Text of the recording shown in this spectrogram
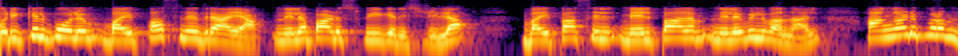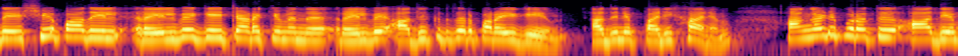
ഒരിക്കൽ പോലും ബൈപ്പാസിനെതിരായ നിലപാട് സ്വീകരിച്ചിട്ടില്ല. ബൈപ്പാസിൽ മേൽപ്പാലം നിലവിൽ വന്നാൽ അങ്ങാടിപ്പുറം ദേശീയപാതയിൽ റെയിൽവേ ഗേറ്റ് അടയ്ക്കുമെന്ന് റെയിൽവേ അധികൃതർ പറയുകയും അതിന് പരിഹാരം അങ്ങാടിപ്പുറത്ത് ആദ്യം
